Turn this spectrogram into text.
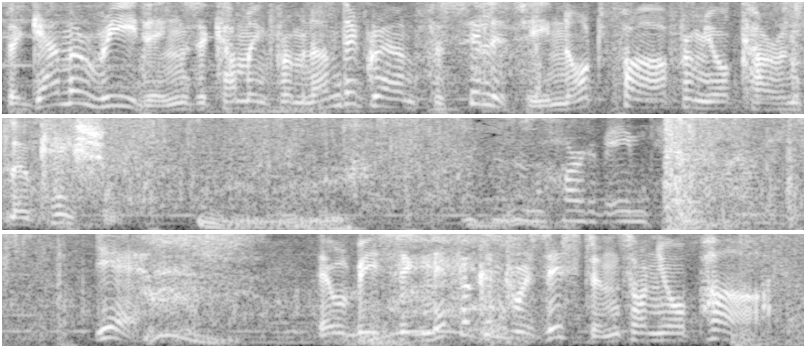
The gamma readings are coming from an underground facility not far from your current location. Heart of AIM territory. Yes. There will be significant resistance on your path.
